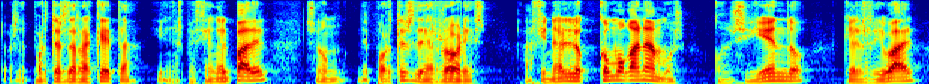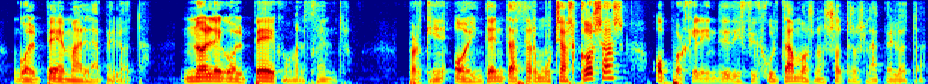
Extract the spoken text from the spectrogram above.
los deportes de raqueta, y en especial el pádel, son deportes de errores. Al final, ¿cómo ganamos? Consiguiendo que el rival golpee mal la pelota. No le golpee con el centro. Porque o intenta hacer muchas cosas o porque le dificultamos nosotros la pelota.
